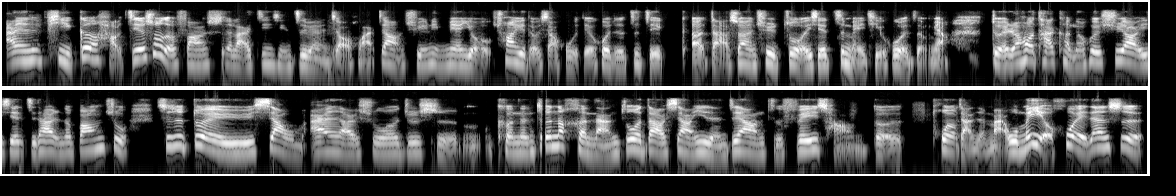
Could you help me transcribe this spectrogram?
INFP 更好接受的方式来进行资源交换，像群里面有创业的小蝴蝶，或者自己呃打算去做一些自媒体或者怎么样，对，然后他可能会需要一些其他人的帮助。其实对于像我们 IN 来说，就是可能真的很难做到像艺人这样子非常的拓展人脉，我们也会，但是。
